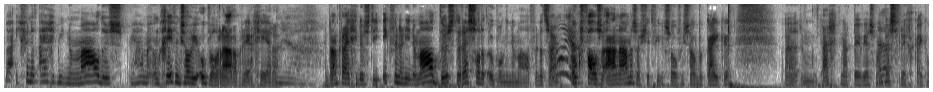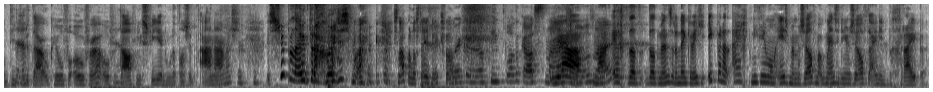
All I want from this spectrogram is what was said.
ja, ik vind het eigenlijk niet normaal. Dus ja, mijn omgeving zou hier ook wel raar op reageren. Ja. En dan krijg je dus die... Ik vind het niet normaal, dus de rest zal het ook wel niet normaal vinden. Dat zijn Oh, ja. ook valse aannames, als je het filosofisch zou bekijken. Eh, dan moet je eigenlijk naar het PWS beste vriend gaan kijken. Want die Ja. doet het daar ook heel veel over. Over taalfilosofie en hoe dat dan zit met aannames. is superleuk trouwens, maar ik snap er nog steeds niks van. We kunnen nog tien podcasts maken, ja, volgens maar mij. echt dat, dat mensen dan denken, weet je, ik ben het eigenlijk niet helemaal eens met mezelf, maar ook mensen die mezelf daarin niet begrijpen.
